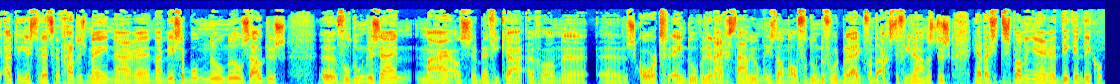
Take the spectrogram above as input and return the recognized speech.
uit de eerste wedstrijd. Gaat dus mee naar, naar Lissabon. 0-0 zou dus voldoende zijn. Maar als Benfica gewoon scoort, één doelpunt in eigen stadion... is dan al voldoende voor het bereiken van de achtste finales. Dus ja, daar zit de spanning er uh, dik en dik op.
